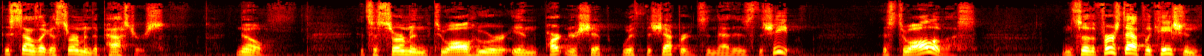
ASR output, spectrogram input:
This sounds like a sermon to pastors. No, it's a sermon to all who are in partnership with the shepherds, and that is the sheep. It's to all of us. And so the first application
